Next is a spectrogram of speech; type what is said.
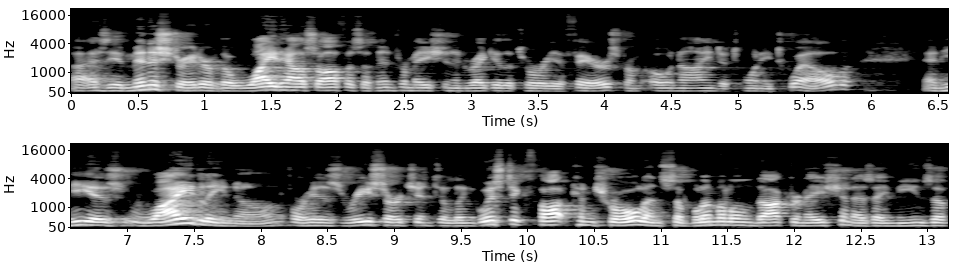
Uh, as the administrator of the White House Office of Information and Regulatory Affairs from 09 to 2012 and he is widely known for his research into linguistic thought control and subliminal indoctrination as a means of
